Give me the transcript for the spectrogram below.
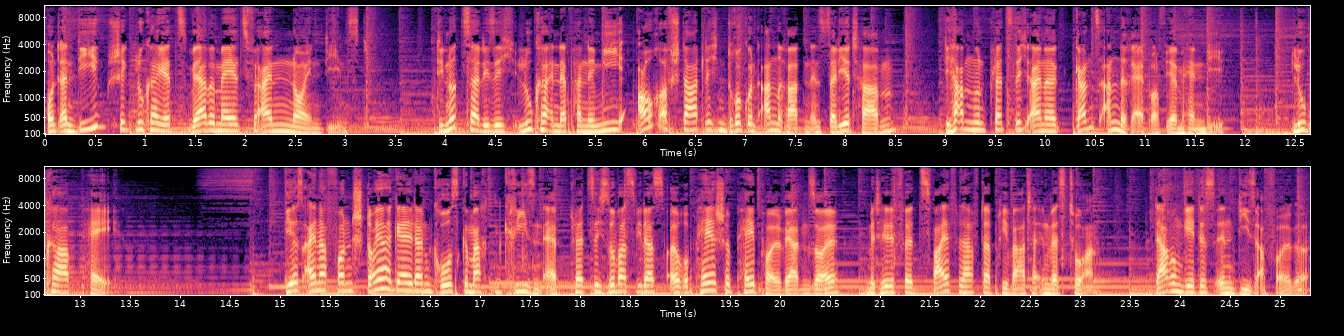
Und an die schickt Luca jetzt Werbemails für einen neuen Dienst. Die Nutzer, die sich Luca in der Pandemie auch auf staatlichen Druck und Anraten installiert haben, die haben nun plötzlich eine ganz andere App auf ihrem Handy. Luca Pay. Wie aus einer von Steuergeldern großgemachten Krisen-App plötzlich sowas wie das europäische PayPal werden soll, mithilfe zweifelhafter privater Investoren. Darum geht es in dieser Folge.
